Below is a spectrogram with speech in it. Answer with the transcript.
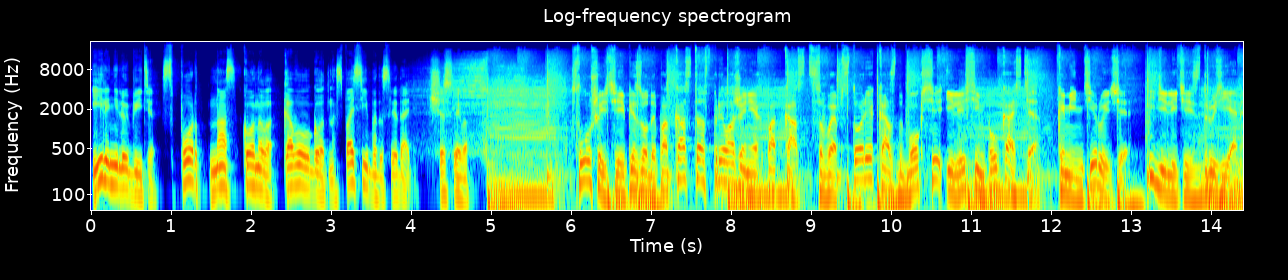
или не любите. Спорт, нас, Конова, кого угодно. Спасибо, до свидания. Счастливо. Слушайте эпизоды подкаста в приложениях подкаст с Web Store, CastBox или SimpleCast. Комментируйте и делитесь с друзьями.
